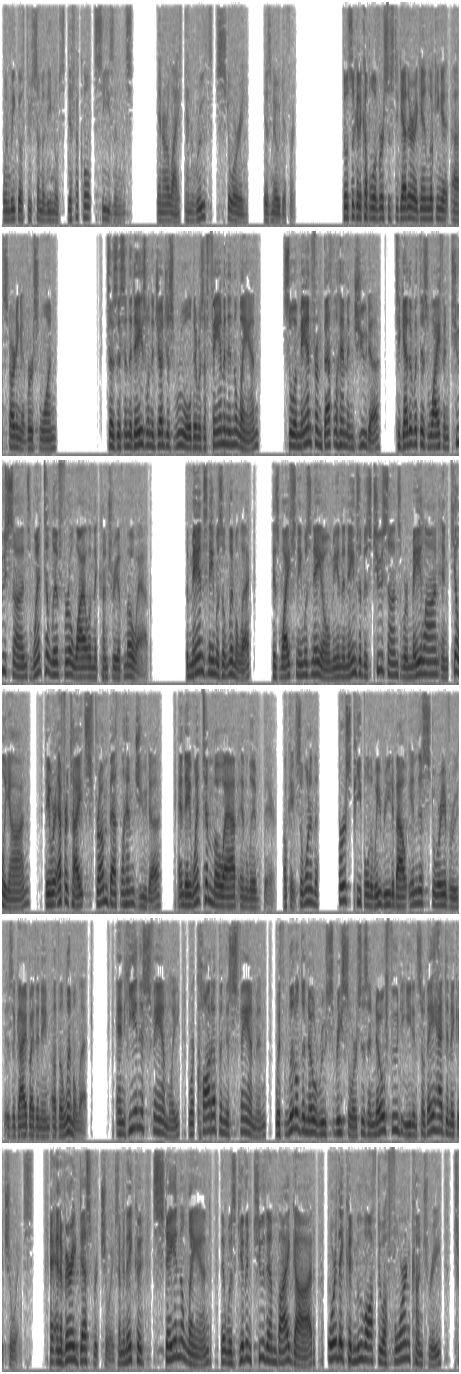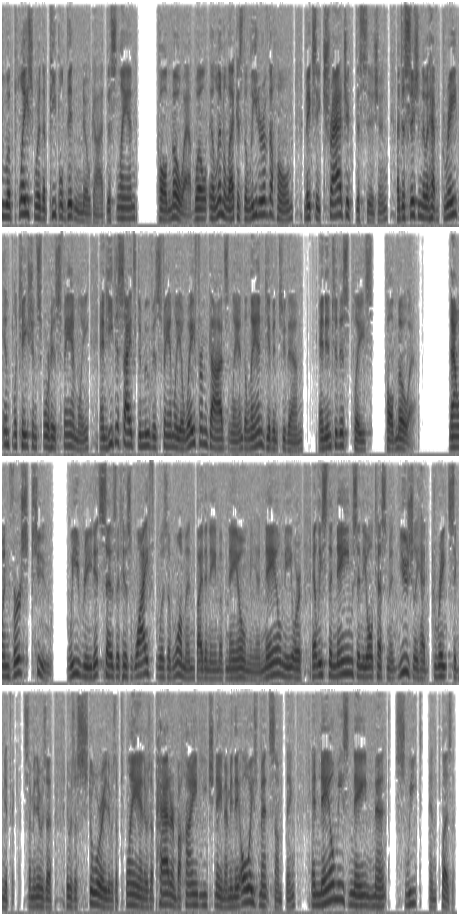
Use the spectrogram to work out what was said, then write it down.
when we go through some of the most difficult seasons in our life. And Ruth's story is no different. So let's look at a couple of verses together. Again, looking at uh, starting at verse one. It says this: In the days when the judges ruled, there was a famine in the land. So a man from Bethlehem in Judah, together with his wife and two sons, went to live for a while in the country of Moab. The man's name was Elimelech. His wife's name was Naomi, and the names of his two sons were Mahlon and Chilion. They were Ephrathites from Bethlehem, Judah, and they went to Moab and lived there. Okay, so one of the first people that we read about in this story of Ruth is a guy by the name of Elimelech. And he and his family were caught up in this famine with little to no resources and no food to eat, and so they had to make a choice. And a very desperate choice. I mean, they could stay in the land that was given to them by God, or they could move off to a foreign country, to a place where the people didn't know God, this land called Moab. Well, Elimelech, as the leader of the home, makes a tragic decision, a decision that would have great implications for his family, and he decides to move his family away from God's land, the land given to them, and into this place called Moab. Now, in verse 2, we read it says that his wife was a woman by the name of Naomi. And Naomi, or at least the names in the Old Testament, usually had great significance. I mean, there was a there was a story, there was a plan, there was a pattern behind each name. I mean, they always meant something. And Naomi's name meant sweet and pleasant.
